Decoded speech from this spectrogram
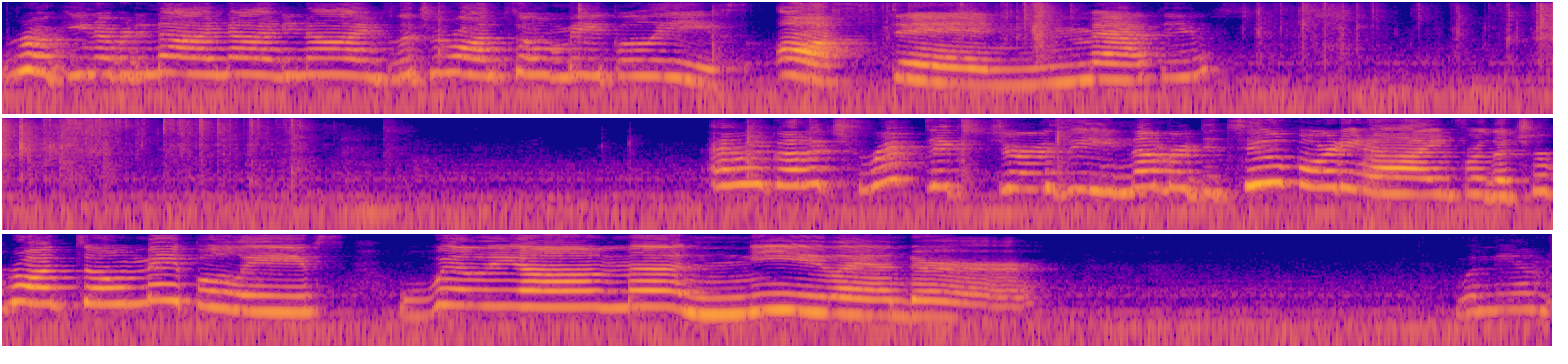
Rookie number to 999 for the Toronto Maple Leafs, Auston Matthews. And we've got a Triptychs jersey numbered to 249 for the Toronto Maple Leafs, William Nylander. William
